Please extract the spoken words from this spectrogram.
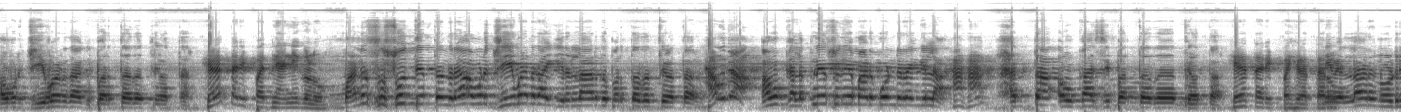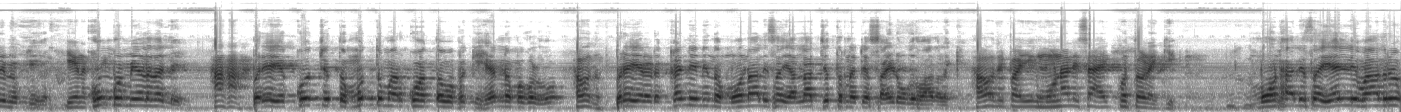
ಅವನ ಜೀವನದಾಗ ಬರ್ತದ ಅಂತ ಹೇಳ್ತಾರ. ಹೇಳ್ತಾರಿಪ್ಪ ಜ್ಞಾನಿಗಳು ಮನಸ್ಸು ಸುದ್ದಿ ಇತ್ತಂದ್ರೆ ಅವನ ಜೀವನದಾಗ ಇರಲಾರ್ದು ಬರ್ತದ ಅಂತ ಹೇಳ್ತಾರ. ಹೌದಾ. ಅವ ಕಲ್ಪನೆ ಸುದ್ದಿ ಮಾಡ್ಕೊಂಡಿರಂಗಿಲ್ಲ. ಅಂತ ಅವಕಾಶ ಬರ್ತದ ಅಂತ ಹೇಳ್ತಾರ. ಹೇಳ್ತಾರಿಪ್ಪ ಹೇಳ್ತಾರ. ನೀವೆಲ್ಲಾರು ನೋಡಿರ್ಬೇಕು ಈಗ? ಕುಂಭ ಮೇಳದಲ್ಲಿ ಬರೇ ಎಕ್ಕೋಚಿತ್ತ ಮುತ್ತು ಮಾರ್ಕುವಂತ ಒಬ್ಬಕ್ಕೆ ಹೆಣ್ಣ ಮಗಳು ಹೌದು. ಬರೇ ಎರಡು ಕಣ್ಣಿನಿಂದ ಮೋನಾಲಿಸ ಎಲ್ಲಾ ಚಿತ್ರನಟಿ ಸೈಡ್ ಹೋಗೋದು ಆದಳಕ್ಕೆ. ಹೌದ್ರಿಪ್ಪ ಈಗ ಮೋನಾಲಿಸ ಆಯ್ಕೋತಾಳಕಿ ಮೋನಾಲಿಸ ಎಲ್ಲಿ ಹೋದ್ರು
